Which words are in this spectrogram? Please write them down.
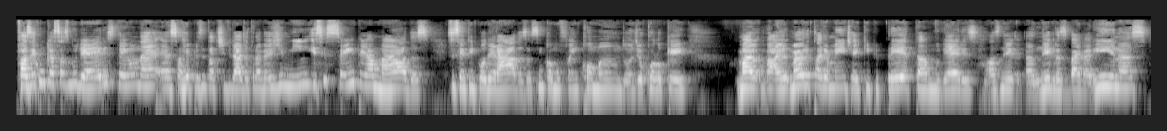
fazer com que essas mulheres tenham né, essa representatividade através de mim e se sentem amadas, se sentem empoderadas, assim como foi em Comando, onde eu coloquei maioritariamente a equipe preta, mulheres, as, as negras bailarinas.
